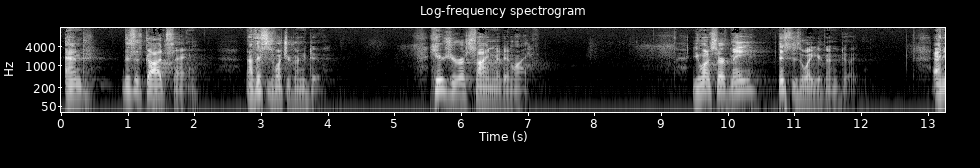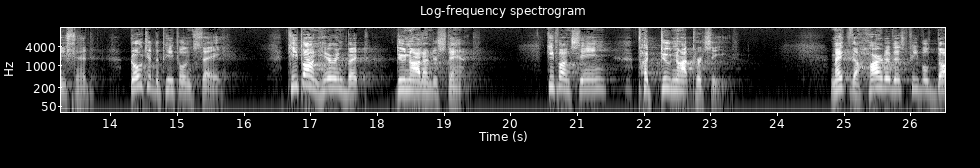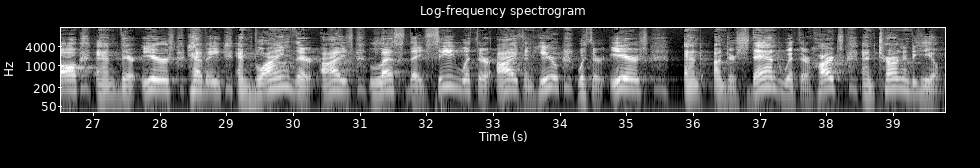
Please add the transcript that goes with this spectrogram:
and this is God saying, now, this is what you're going to do. Here's your assignment in life. You want to serve me? This is the way you're going to do it. And he said, Go to the people and say, Keep on hearing, but do not understand. Keep on seeing, but do not perceive. Make the heart of this people dull and their ears heavy, and blind their eyes, lest they see with their eyes and hear with their ears and understand with their hearts and turn and be healed.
